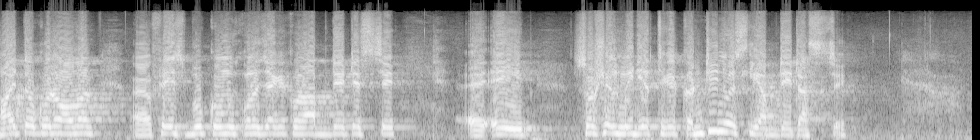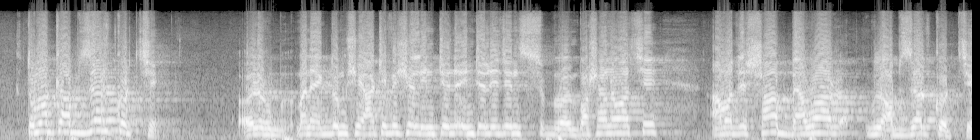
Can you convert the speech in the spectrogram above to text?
হয়তো কোনো আমার ফেসবুক কোনো কোনো জায়গায় কোনো আপডেট এসছে এই সোশ্যাল মিডিয়া থেকে কন্টিনিউয়াসলি আপডেট আসছে। তোমাকে অবজার্ভ করছে। মানে একদম সেই আর্টিফিশিয়াল ইন্টেলিজেন্স বসানো আছে, আমাদের সব ব্যবহারগুলো অবজার্ভ করছে।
